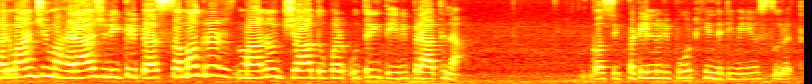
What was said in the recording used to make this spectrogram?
હનુમાનજી મહારાજની કૃપા સમગ્ર માનવ જાત ઉપર ઉતરી તેવી પ્રાર્થના. કૌશિક પટેલનો report Hind TV news Surat.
